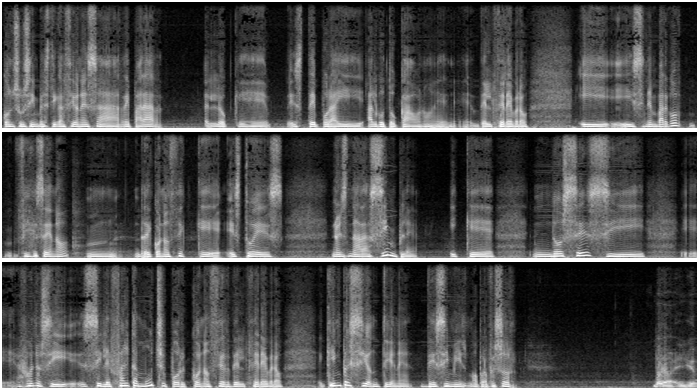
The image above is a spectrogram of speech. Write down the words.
con sus investigaciones a reparar lo que esté por ahí algo tocado ¿no? del cerebro. Y, sin embargo, fíjese, ¿no? Mm, reconoce que esto es, no es nada simple y que no sé si, eh, bueno, si, si le falta mucho por conocer del cerebro. ¿Qué impresión tiene de sí mismo, profesor? Bueno, yo,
